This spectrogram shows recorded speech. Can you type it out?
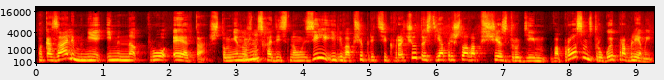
показали мне именно про это, что мне нужно mm-hmm. сходить на УЗИ или вообще прийти к врачу. То есть я пришла вообще с другим вопросом, с другой проблемой.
